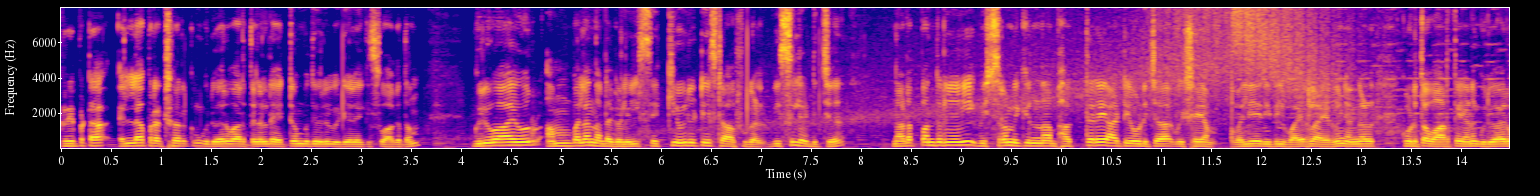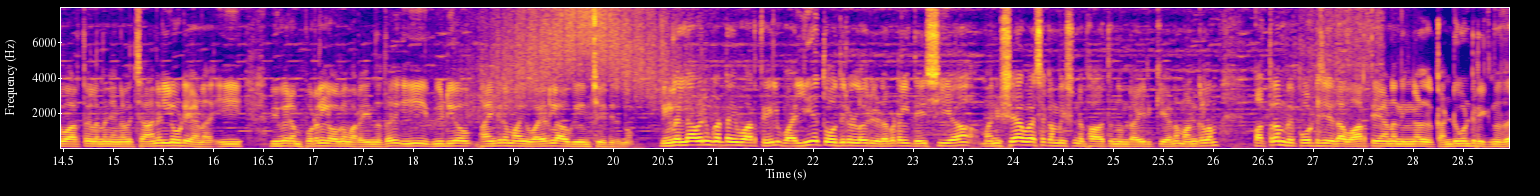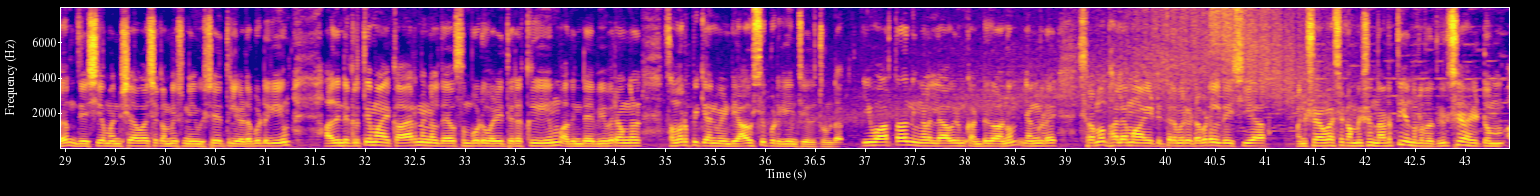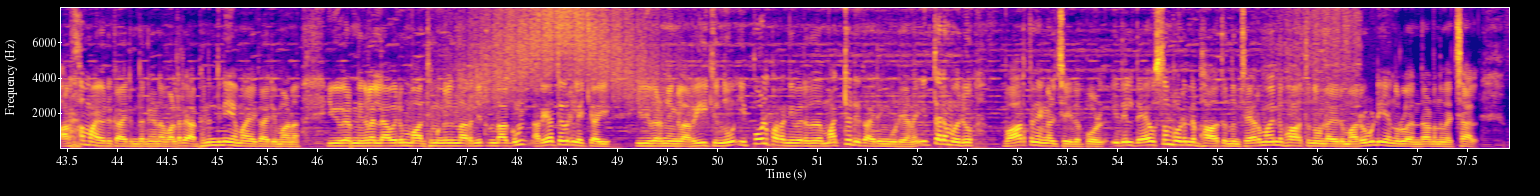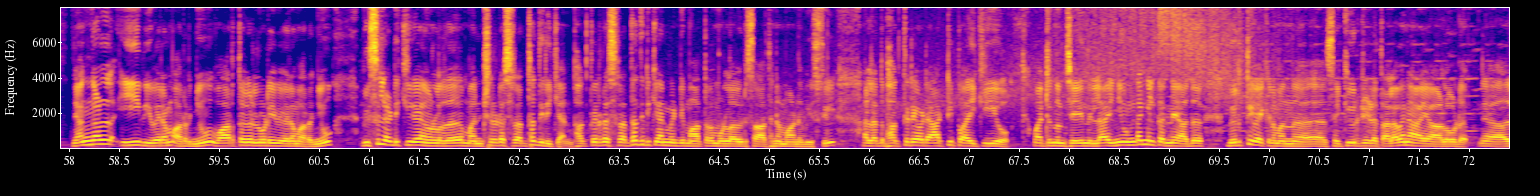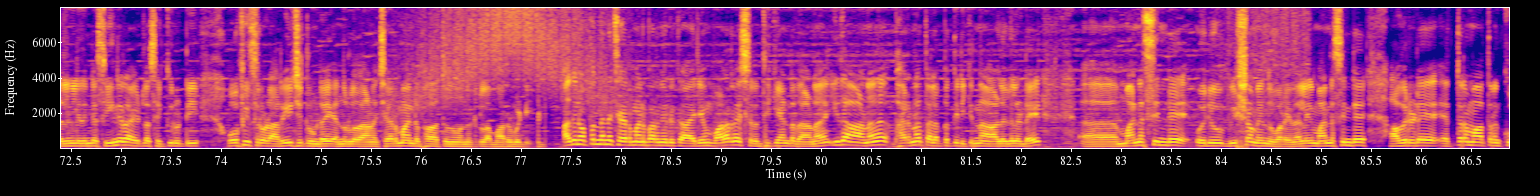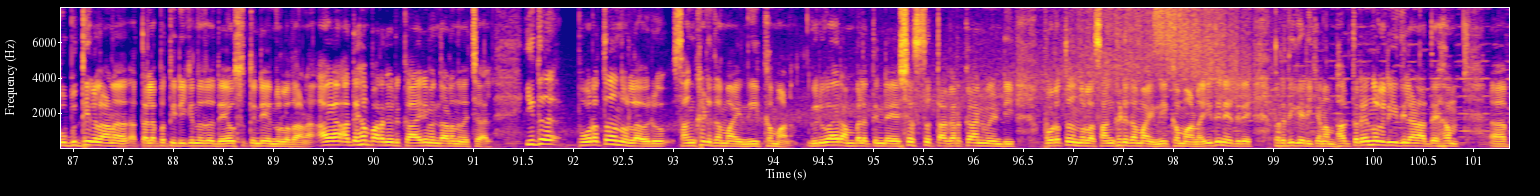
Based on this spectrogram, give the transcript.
പ്രിയപ്പെട്ട എല്ലാ പ്രേക്ഷകർക്കും ഗുരുവായൂർ വാർത്തകളുടെ ഏറ്റവും പുതിയൊരു വീഡിയോയിലേക്ക് സ്വാഗതം. ഗുരുവായൂർ അമ്പല നടകളിൽ സെക്യൂരിറ്റി സ്റ്റാഫുകൾ വിസിലടിച്ച് നടപ്പന്തലിൽ വിശ്രമിക്കുന്ന ഭക്തരെ ആട്ടി ഓടിച്ച വിഷയം വലിയ രീതിയിൽ വൈറലായിരുന്നു. ഞങ്ങൾ കൊടുത്ത വാർത്തയാണ് ഗുരുവായൂർ വാർത്തകൾ എന്ന ഞങ്ങളുടെ ചാനലിലൂടെയാണ് ഈ വിവരം പുറം ലോകം അറിയുന്നത്. ഈ വീഡിയോ ഭയങ്കരമായി വൈറലാവുകയും ചെയ്തിരുന്നു. നിങ്ങളെല്ലാവരും കണ്ട ഈ വാർത്തയിൽ വലിയ തോതിലുള്ള ഒരു ഇടപെടൽ ദേശീയ മനുഷ്യാവകാശ കമ്മീഷന്റെ ഭാഗത്തു നിന്നുണ്ടായിരിക്കുകയാണ് മംഗളം പത്രം റിപ്പോർട്ട് ചെയ്ത വാർത്തയാണ് നിങ്ങൾ കണ്ടുകൊണ്ടിരിക്കുന്നത്. ദേശീയ മനുഷ്യാവകാശ കമ്മീഷൻ ഈ വിഷയത്തിൽ ഇടപെടുകയും അതിന്റെ കൃത്യമായ കാരണങ്ങൾ ദേവസ്വം ബോർഡ് വഴി തിരക്കുകയും അതിന്റെ വിവരങ്ങൾ സമർപ്പിക്കാൻ വേണ്ടി ആവശ്യപ്പെടുകയും ചെയ്തിട്ടുണ്ട്. ഈ വാർത്ത നിങ്ങളെല്ലാവരും കണ്ടു കാണും. ഞങ്ങളുടെ ശ്രമഫലമായിട്ട് ഇത്തരമൊരു ഇടപെടൽ ദേശീയ മനുഷ്യാവകാശ കമ്മീഷൻ നടത്തി എന്നുള്ളത് തീർച്ചയായിട്ടും അർഹമായ ഒരു കാര്യം തന്നെയാണ്. വളരെ അഭിനന്ദനീയമായ കാര്യമാണ്. ഈ വിവരം നിങ്ങളെല്ലാവരും മാധ്യമങ്ങളിൽ നിന്ന് അറിഞ്ഞിട്ടുണ്ടാകും. അറിയാത്തവരിലേക്കായി ഈ വിവരം ഞങ്ങൾ അറിയിക്കുന്നു. ഇപ്പോൾ പറഞ്ഞു വരുന്നത് മറ്റൊരു കാര്യം കൂടിയാണ്. ഇത്തരമൊരു വാർത്ത ഞങ്ങൾ ചെയ്തപ്പോൾ ഇതിൽ ദേവസ്വം ബോർഡിന്റെ ഭാഗത്തുനിന്നും ചെയർമാന്റെ ഭാഗത്തുനിന്നും ഉണ്ടായ ഒരു മറുപടി എന്നുള്ളത് എന്താണെന്ന് വെച്ചാൽ ഞങ്ങൾ ഈ വിവരം അറിഞ്ഞു വാർത്തകളിലൂടെ വിവരം അറിഞ്ഞു. വിസിലടിക്കുക എന്നുള്ളത് മനുഷ്യരുടെ ശ്രദ്ധ തിരിക്കാൻ ഭക്തരുടെ ശ്രദ്ധ തിരിക്കാൻ വേണ്ടി മാത്രമുള്ള ഒരു സാധനമാണ് വിസിൽ. അല്ലാതെ ഭക്തരെ അവിടെ ആട്ടിപ്പായിക്കുകയോ മറ്റൊന്നും ചെയ്യുന്നില്ല. ഇനി ഉണ്ടെങ്കിൽ തന്നെ അത് നിർത്തിവെക്കണമെന്ന് സെക്യൂരിറ്റിയുടെ തലവനായ ആളോട് അല്ലെങ്കിൽ ഇതിന്റെ സീനിയർ ആയിട്ടുള്ള സെക്യൂരിറ്റി ഓഫീസറോട് അറിയിച്ചിട്ടുണ്ട് എന്നുള്ളതാണ് ചെയർമാന്റെ ഭാഗത്തു നിന്ന് വന്നിട്ടുള്ള മറുപടി. അതിനൊപ്പം തന്നെ ചെയർമാൻ പറഞ്ഞൊരു കാര്യം വളരെ ശ്രദ്ധിക്കേണ്ടതാണ്. ഇതാണ് ഭരണതലപ്പത്തിരിക്കുന്ന ആളുകളുടെ മനസ്സിന്റെ ഒരു വിഷം എന്ന് പറയുന്നത്. അല്ലെങ്കിൽ മനസ്സിന്റെ അവരുടെ എത്രമാത്രം കുബുദ്ധികളാണ് തലപ്പത്തിരിക്കുന്നത് ദേവസ്വത്തിന്റെ എന്നുള്ളതാണ്. അദ്ദേഹം പറഞ്ഞൊരു കാര്യം എന്താണെന്ന് വെച്ചാൽ ഇത് പുറത്തു നിന്നുള്ള ഒരു സംഘടിതമായ നീക്കമാണ്. ഗുരുവായൂർ അമ്പലത്തിന്റെ യശസ് തകർക്കാൻ വേണ്ടി പുറത്തു നിന്നുള്ള സംഘടിതമായ നീക്കമാണ്. ഇതിനെതിരെ പ്രതികരിക്കണം ഭക്തർ എന്നുള്ള രീതിയിലാണ് അദ്ദേഹം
